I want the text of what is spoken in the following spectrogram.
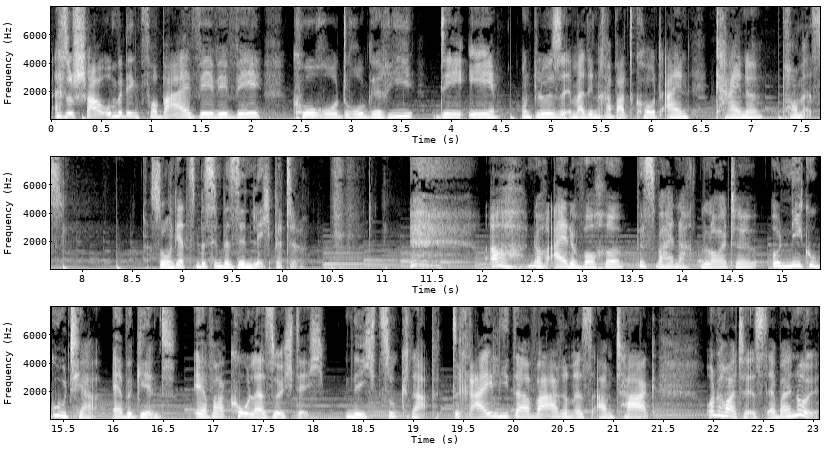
Also schau unbedingt vorbei www.corodrogerie.de und löse immer den Rabattcode ein. Keine Pommes. So, und jetzt ein bisschen besinnlich, bitte. Oh, noch eine Woche bis Weihnachten, Leute. Und Nico Gutja, er beginnt. Er war Cola-süchtig. Nicht zu knapp. Drei Liter waren es am Tag. Und heute ist er bei Null.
